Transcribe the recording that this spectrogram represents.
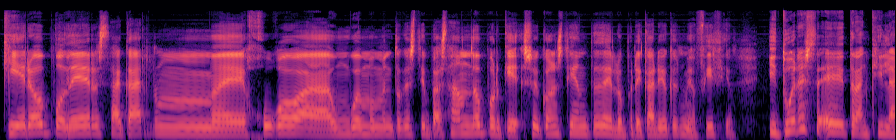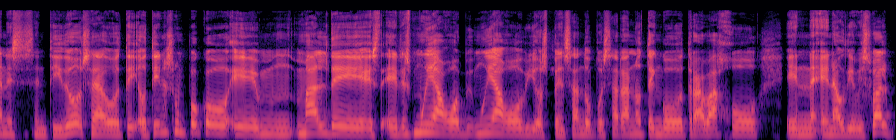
quiero poder sacar mm, eh, jugo a un buen momento que estoy pasando porque soy consciente de lo precario que es mi oficio. ¿Y tú eres eh, tranquila en ese sentido? O sea, o, tienes un poco em, mal de... eres muy, muy agobios pensando, pues ahora no tengo trabajo en, en audiovisual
